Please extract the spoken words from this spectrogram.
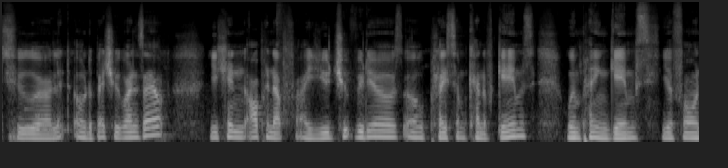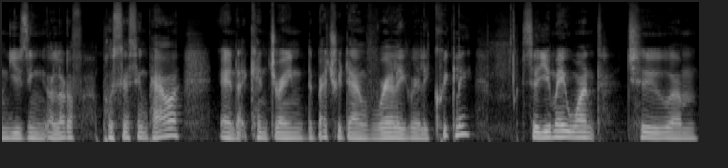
to uh, let all the battery runs out. You can open up uh, YouTube videos or play some kind of games. When playing games, your phone using a lot of processing power and that can drain the battery down really, really quickly. So you may want to um,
